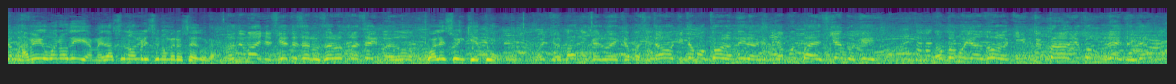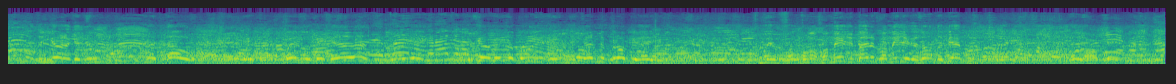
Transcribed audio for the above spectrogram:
Amigo, buenos días. ¿Me da su nombre y su número de cédula? Antonio Maya, 7003692. ¿Cuál es su inquietud? Oye, hermano, que los discapacitados aquí estamos cola, mira, estamos padeciendo aquí. No podemos ir a solo, aquí estoy parado yo con muleta. Una señora que tiene un, estado. Bueno, que queda lástima. Yo quiero que ellos pongan en carne propia de ellos. Como, familia, padre de familia que son también. pues. Ok.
